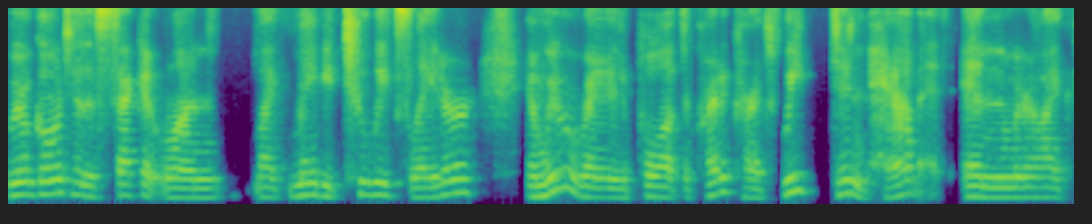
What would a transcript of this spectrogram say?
we were going to the second one like maybe two weeks later, and we were ready to pull out the credit cards. We didn't have it, and we were like,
